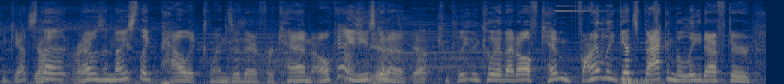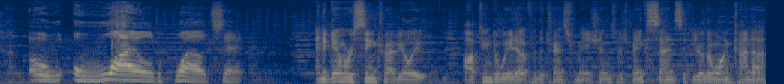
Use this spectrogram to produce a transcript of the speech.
He gets Yep, that. That was a nice like palette cleanser there for Chem. Okay, and he's did, gonna yep. completely clear that off. Chem finally gets back in the lead after a, a wild, wild set. And again, we're seeing Travioli opting to wait out for the transformations, which makes sense. If you're the one kind of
